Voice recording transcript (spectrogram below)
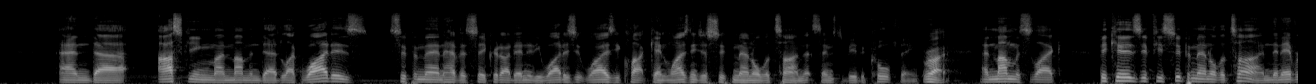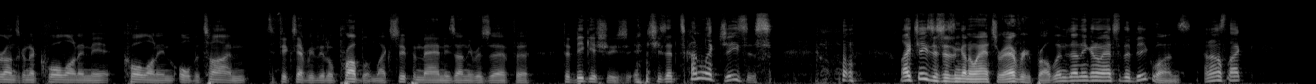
and uh, asking my mum and dad like, why does Superman have a secret identity? Why does it? Why is he Clark Kent? Why isn't he just Superman all the time? That seems to be the cool thing. Right. And mum was like, because if he's Superman all the time, then everyone's going to call on him, call on him all the time to fix every little problem. Like Superman is only reserved for for big issues. And she said it's kind of like Jesus. like Jesus isn't going to answer every problem; he's only going to answer the big ones. And I was like,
